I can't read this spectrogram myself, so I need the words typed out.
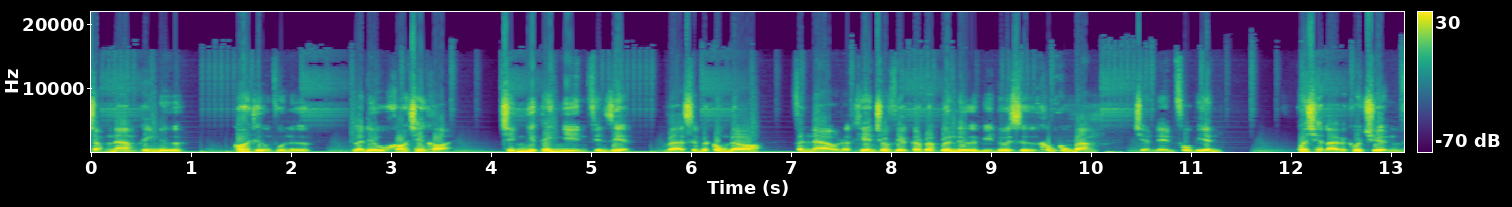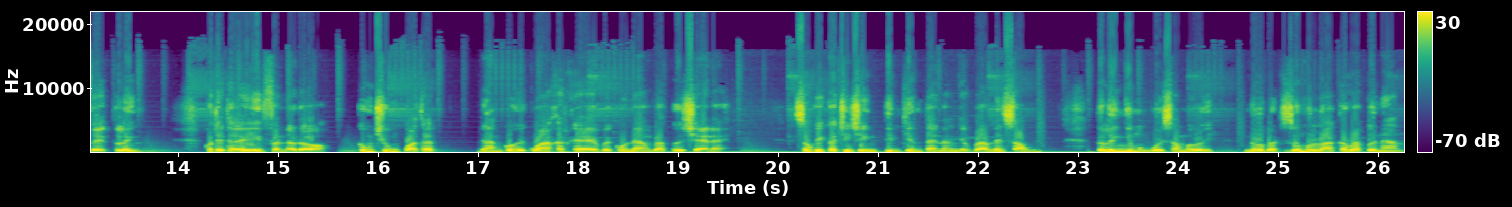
trọng nam khinh nữ, coi thường phụ nữ là điều khó tránh khỏi. Chính những cái nhìn phiến diện và sự bất công đó phần nào đã khiến cho việc các rapper nữ bị đối xử không công bằng trở nên phổ biến. Quay trở lại với câu chuyện về Linh, có thể thấy phần nào đó công chúng quả thật đang có hơi quá khắt khe với cô nàng rapper trẻ này. Sau khi các chương trình tìm kiếm tài năng nhạc rap lên sóng, Tờ Linh như một ngôi sao mới, nổi bật giữa một loạt các rapper nam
